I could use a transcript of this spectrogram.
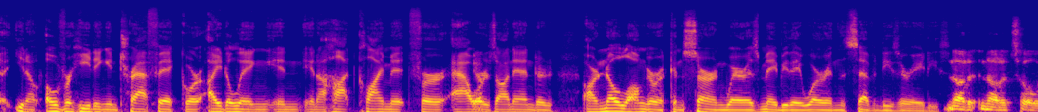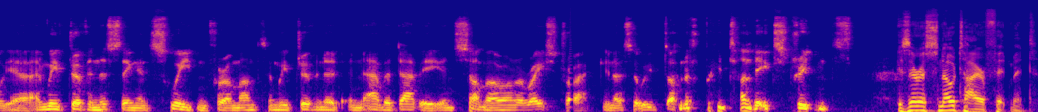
uh, you know overheating in traffic or idling in in a hot climate for hours on end are are no longer a concern, whereas maybe they were in the 70s or 80s. Not not at all, yeah. And we've driven this thing in Sweden for a month, and we've driven it in Abu Dhabi in summer on a racetrack. You know, so we've done we've done the extremes. Is there a snow tire fitment?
